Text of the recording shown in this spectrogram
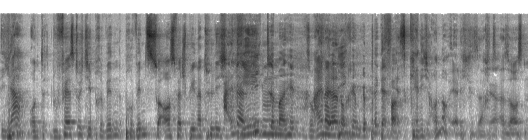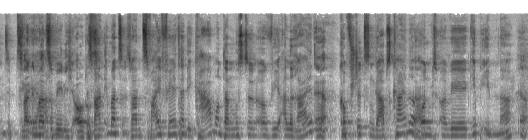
Ja, und du fährst durch die Provin Provinz zu Auswärtsspielen natürlich. Einer Regen, liegt immer hinten so einer quer liegt, noch im Gepäck. Das, das kenne ich auch noch, ehrlich gesagt. Also aus den 70er Es waren immer Jahren. zu wenig Autos. Es waren immer es waren zwei Väter, die kamen und dann mussten irgendwie alle rein. Ja. Kopfstützen gab es keine Nein. und irgendwie gib ihm. Ne? Ja.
